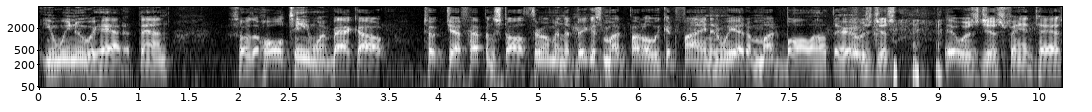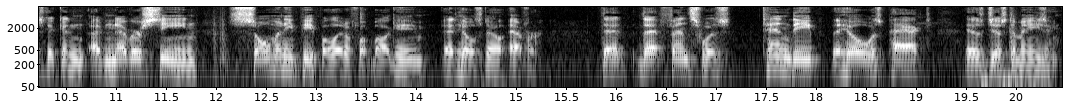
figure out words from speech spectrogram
you know, we knew we had it then. So the whole team went back out took Jeff Heppenstall, threw him in the biggest mud puddle we could find, and we had a mud ball out there. It was just, it was just fantastic. And I've never seen so many people at a football game at Hillsdale ever. That that fence was ten deep. The hill was packed. It was just amazing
